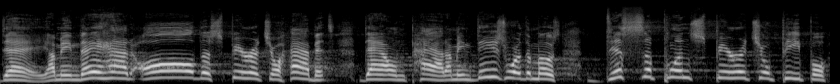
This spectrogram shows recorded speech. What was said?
day. I mean, they had all the spiritual habits down pat. I mean, these were the most disciplined spiritual people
